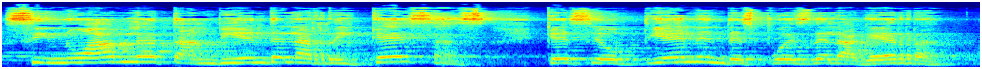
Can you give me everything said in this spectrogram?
sino habla también de las riquezas que se obtienen después de la guerra.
